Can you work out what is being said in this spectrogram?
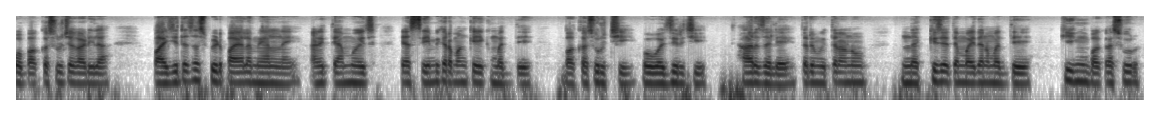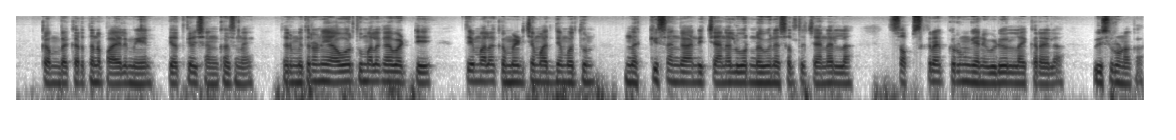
व बाकासूरच्या गाडीला पाहिजे त्याचा स्पीड पाहायला मिळाला नाही आणि त्यामुळेच या सेमी क्रमांक एकमध्ये बाकासूरची व वजीरची हार झाली आहे. तर मित्रांनो नक्कीच येत्या मैदानामध्ये किंग बकासूर कमबॅक करताना पाहायला मिळेल यात काही शंकाच नाही. तर मित्रांनो यावर तुम्हाला काय वाटते ते मला कमेंटच्या माध्यमातून नक्की सांगा आणि चॅनलवर नवीन असाल तर चॅनलला सबस्क्राईब करून घ्या आणि व्हिडिओला लाईक करायला विसरू नका.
